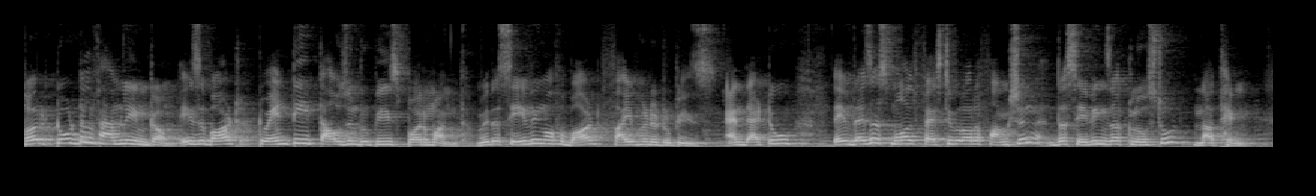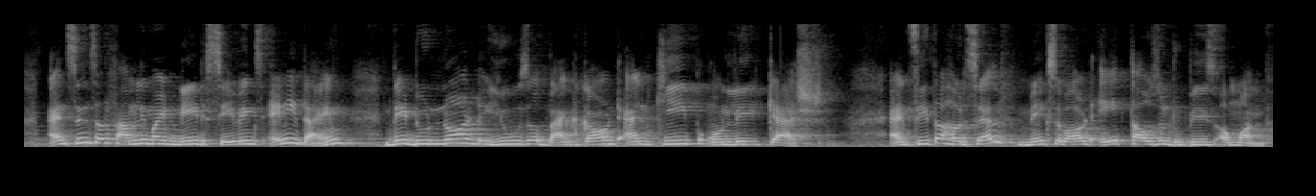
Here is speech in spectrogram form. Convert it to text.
Her total family income is about 20,000 rupees per month with a saving of about 500 rupees. And that too, if there's a small festival or a function, the savings are close to nothing. And since her family might need savings anytime, they do not use a bank account and keep only cash. And Sita herself makes about 8,000 rupees a month.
